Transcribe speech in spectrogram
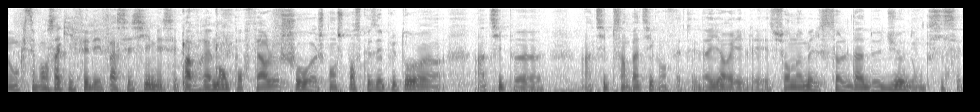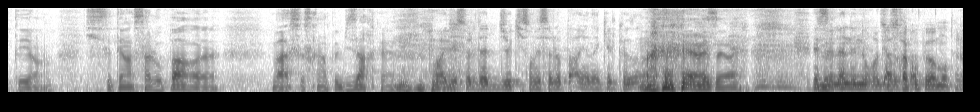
Donc c'est pour ça qu'il fait des facéties mais c'est pas vraiment pour faire le show. Je pense que c'est plutôt euh, un type un type sympathique en fait. Et d'ailleurs, il est surnommé le soldat de Dieu. Donc si c'était un, si c'était un salopard, bah, ce serait un peu bizarre quand même. Ouais, des soldats de Dieu qui sont des salopards, il y en a quelques-uns. ouais, c'est vrai. Et ceux-là ne nous Ce regardent sera pas. coupé au montage.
